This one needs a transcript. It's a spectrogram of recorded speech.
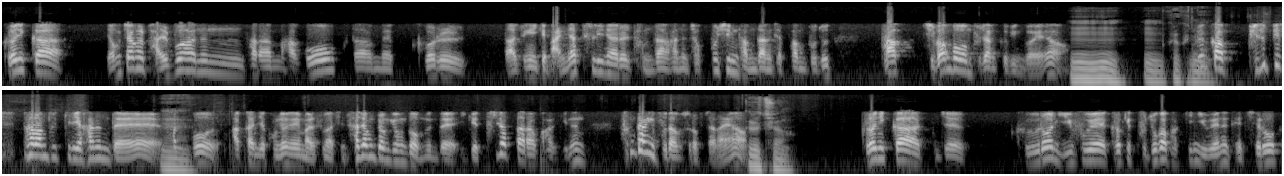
그러니까 영장을 발부하는 사람하고 그 다음에 그거를 나중에 이게 맞냐 틀리냐를 담당하는 적부심 담당 재판부도 다 지방법원 부장급인 거예요. 음. 음, 그렇군요. 그러니까 비슷비슷 사람들끼리 하는데 예. 사- 뭐 아까 이제 공장장님 말씀하신 사정 변경도 없는데 이게 틀렸다라고 하기는 상당히 부담스럽잖아요. 그렇죠. 그러니까 이제 그런 이후에 그렇게 구조가 바뀐 이후에는 대체로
